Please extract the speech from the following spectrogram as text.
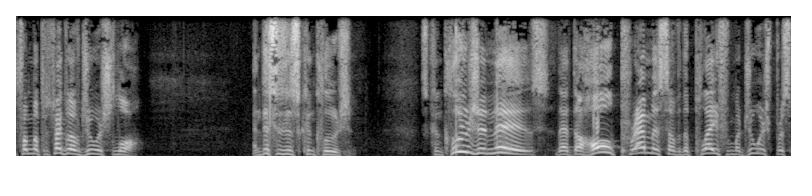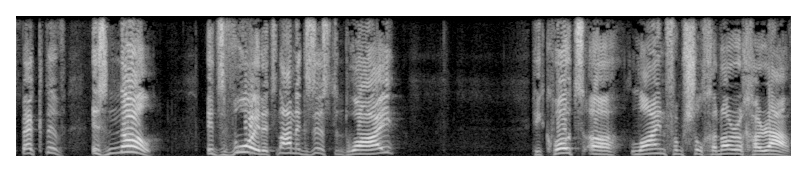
from a perspective of Jewish law. And this is his conclusion. His conclusion is that the whole premise of the play from a Jewish perspective is null. It's void, it's non existent. Why? He quotes a line from Shulchan Aruch Harav,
